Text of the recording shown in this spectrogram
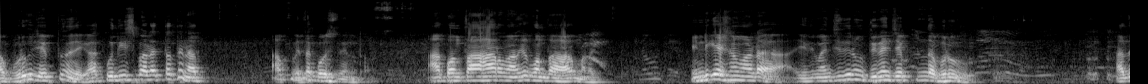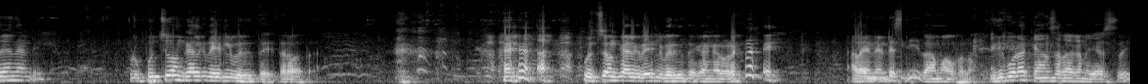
ఆ పురుగు చెప్తుంది. అక్కు తీసి పడేస్తా తినదు అప్పుడు మీద కోసి తింటాం. ఆ కొంత ఆహారం మనకి కొంత ఆహారం మనకి. ఇండికేషన్ అనమాట ఇది మంచిది నువ్వు తినని చెప్తుంది ఆ పురుగు. అదేంటండి ఇప్పుడు పుచ్చు వంకాయలకి రేట్లు పెరుగుతాయి తర్వాత. పుచ్చంకాయలకు రేట్లు పెరుగుతాయి కంగారు పడకండి. అలా ఏంటంటే ఇది రామాఫలం. ఇది కూడా క్యాన్సర్ రాకుండా చేస్తుంది.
